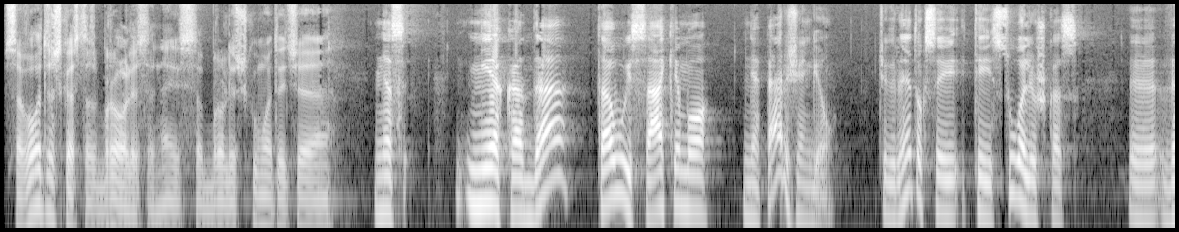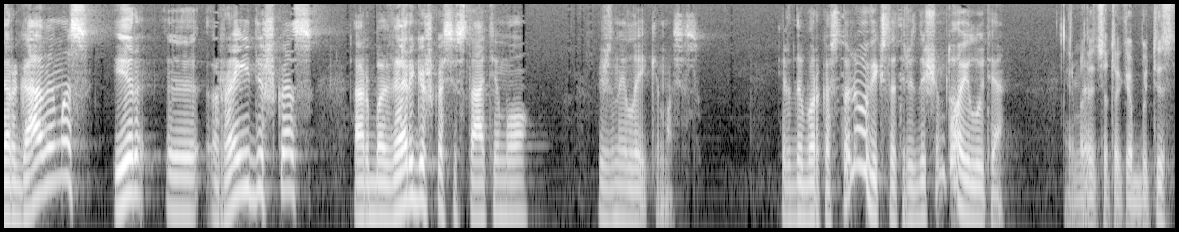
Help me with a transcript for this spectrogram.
savotiškas tas brolis, ne, jis broliškumo tai čia. Nes niekada tavo įsakymo neperžengiau. Čia grinai toksai teisuoliškas e, vergavimas ir e, raidiškas arba vergiškas įstatymo, žinai, laikymasis. Ir dabar kas toliau vyksta 30 eilutė. Ir matai, čia tokia būtis,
